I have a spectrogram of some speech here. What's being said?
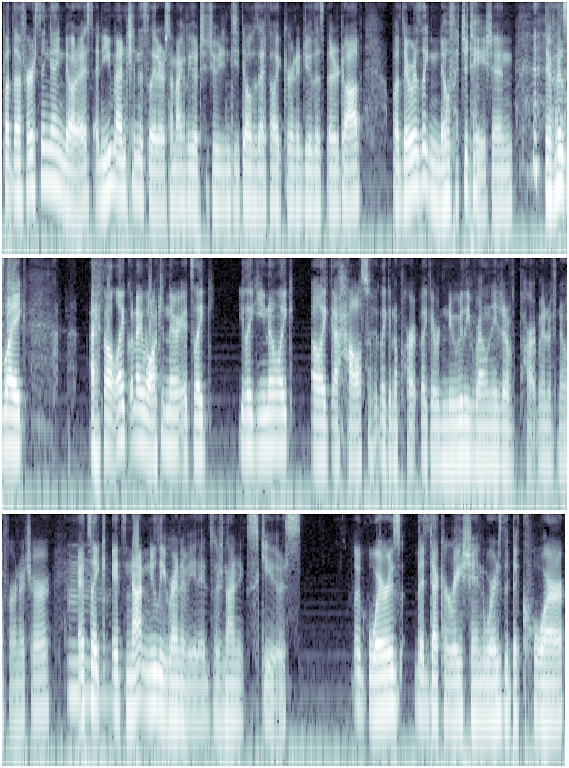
But the first thing I noticed, and you mentioned this later, so I'm not gonna go too too in detail because I feel like you're gonna do this better job. But there was like no vegetation. there was like, I felt like when I walked in there, it's like, you like you know like a, like a house with like an apart like a newly renovated apartment with no furniture. It's like it's not newly renovated, so there's not an excuse. Like where is the decoration? Where's the decor?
